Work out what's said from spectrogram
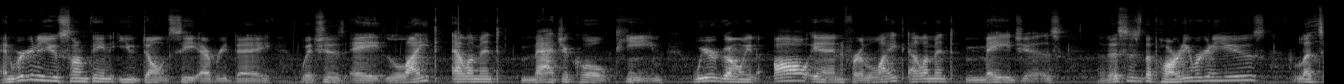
And we're going to use something you don't see every day, which is a light element magical team. We're going all in for light element mages. This is the party we're going to use. Let's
